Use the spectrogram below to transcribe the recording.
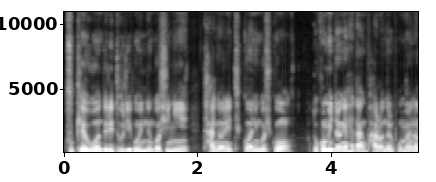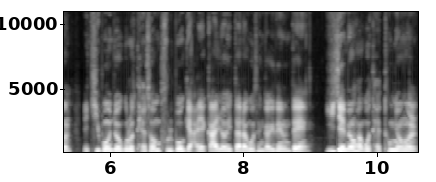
국회의원들이 누리고 있는 것이니 당연히 특권인 것이고 또 고민정의 해당 발언을 보면은 기본적으로 대선 불복이 아예 깔려 있다라고 생각이 되는데 이재명하고 대통령을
